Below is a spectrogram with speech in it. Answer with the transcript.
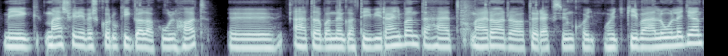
Még még másfél éves korukig alakulhat, ö, általában negatív irányban, tehát már arra törekszünk, hogy, hogy kiváló legyen.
